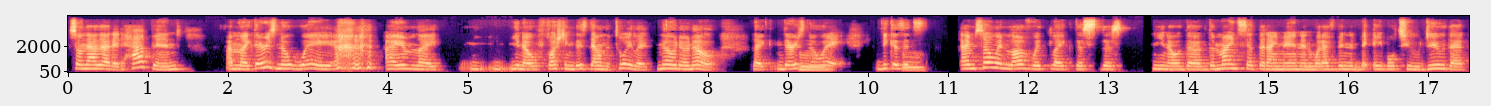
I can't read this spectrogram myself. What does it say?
So now that it happened, I'm like, there is no way I am like you know, flushing this down the toilet. No, no, no. Like there's mm. no way because mm. it's, I'm so in love with like this, this, you know, the, the mindset that I'm in and what I've been able to do that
